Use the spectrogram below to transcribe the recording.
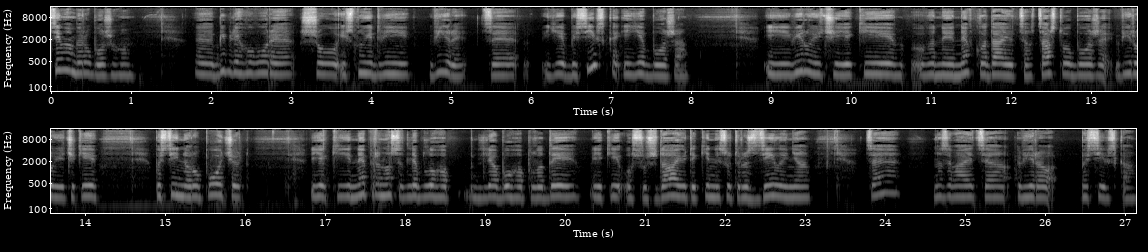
Всім вам Божого. Е, Біблія говорить, що існує дві віри: це є бесівська і є Божа. І віруючі, які вони не вкладаються в Царство Боже, віруючі, які постійно ропочуть, які не приносять для Бога, для Бога плоди, які осуждають, які несуть розділення. Це називається віра бесівська.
